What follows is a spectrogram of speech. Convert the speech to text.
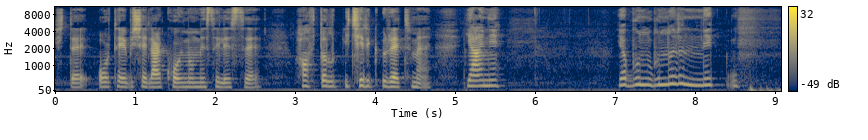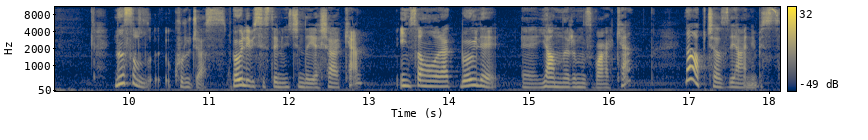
işte ortaya bir şeyler koyma meselesi, haftalık içerik üretme. Yani ya bun, bunları ne nasıl kuracağız? Böyle bir sistemin içinde yaşarken, insan olarak böyle e, yanlarımız varken Ne yapacağız yani biz?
